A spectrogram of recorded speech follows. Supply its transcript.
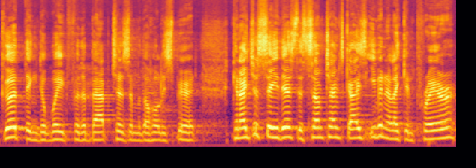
good thing to wait for the baptism of the Holy Spirit. Can I just say this that sometimes, guys, even like in prayer,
